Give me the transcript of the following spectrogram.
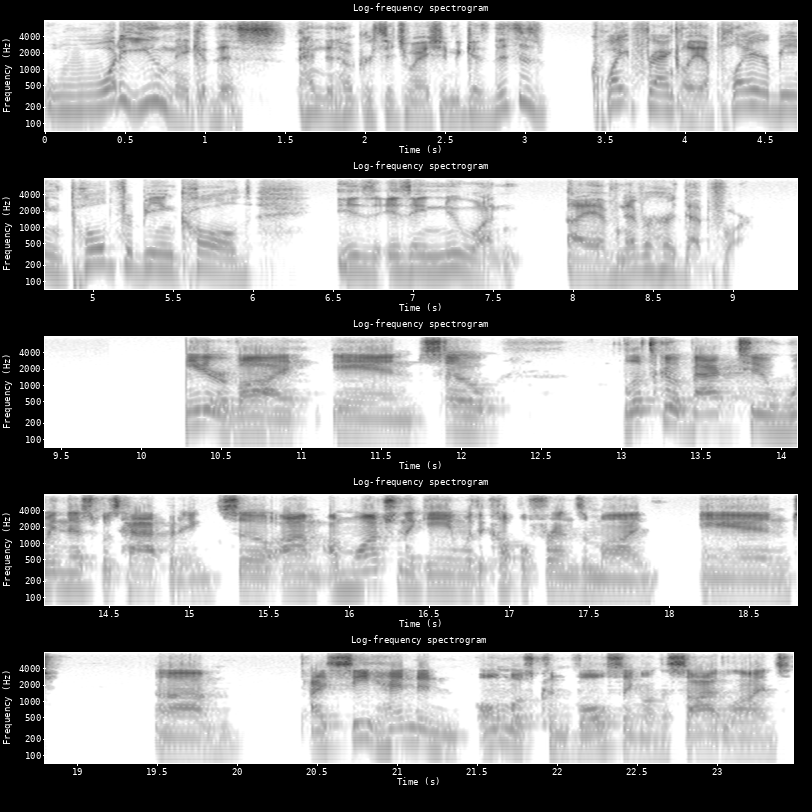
What do you make of this Hendon Hooker situation? Because this is quite frankly a player being pulled for being cold is is a new one. I have never heard that before. Neither have I. And so let's go back to when this was happening. So I'm I'm watching the game with a couple friends of mine, and um, I see Hendon almost convulsing on the sidelines.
